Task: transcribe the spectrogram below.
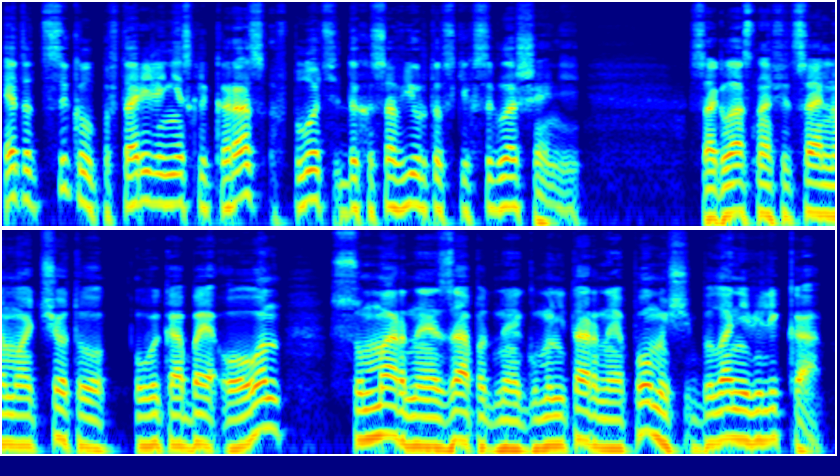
Этот цикл повторили несколько раз вплоть до хасавюртовских соглашений. Согласно официальному отчету УВКБ ООН, суммарная западная гуманитарная помощь была невелика –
